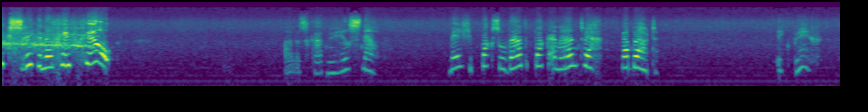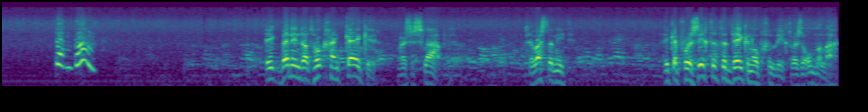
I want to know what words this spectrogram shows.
Ik schrik en geef gil. Alles gaat nu heel snel. Meisje pakt soldatenpak en rent weg naar buiten. Ik beef. Ben bang. Ik ben in dat hok gaan kijken waar ze slaapt. Ze was er niet. Ik heb voorzichtig de deken opgelicht waar ze onder lag.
